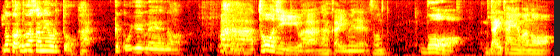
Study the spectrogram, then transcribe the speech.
になんか噂によるとはい。結構有名な。まあ当時はなんか有名でその某代官山の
